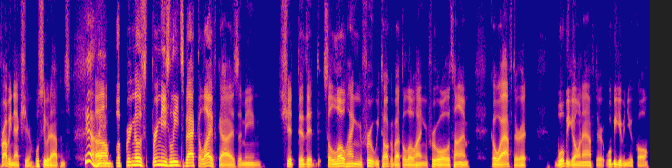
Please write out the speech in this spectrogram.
probably next year. We'll see what happens. Yeah. Um, hey. but bring those bring these leads back to life, guys. I mean, shit, did it. it's a low hanging fruit. We talk about the low hanging fruit all the time. Go after it. We'll be going after it. We'll be giving you a call.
